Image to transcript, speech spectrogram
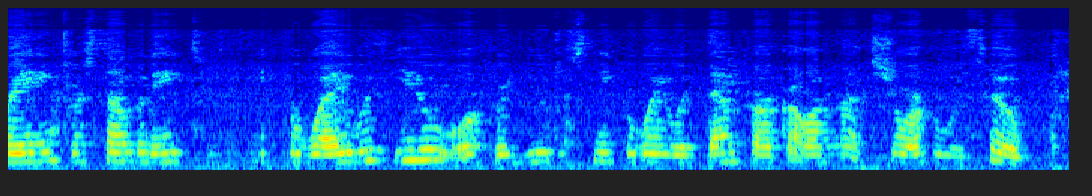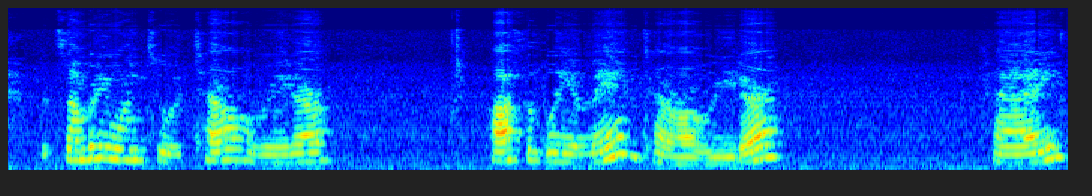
waiting for somebody to sneak away with you or for you to sneak away with them, Virgo. I'm not sure who is who. But somebody went to a tarot reader, possibly a man tarot reader, okay?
